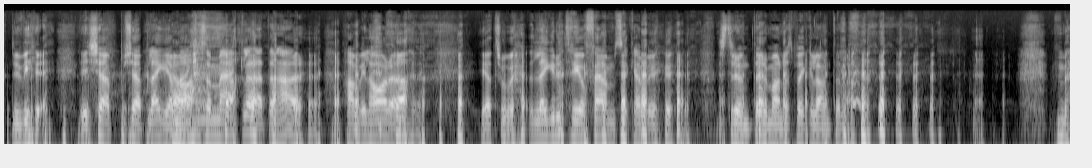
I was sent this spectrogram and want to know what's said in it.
Du vill, det är köp, köpläge. Jag Ja. märker som mäklare att den här, han vill ha den. Jag tror, lägger du 3 och 5 så kan vi strunta i de andra spekulanterna. Men,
